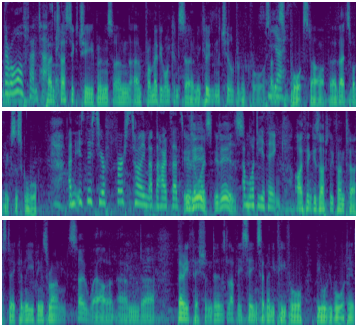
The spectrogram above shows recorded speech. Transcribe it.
they're all fantastic. Fantastic achievements, and um, from everyone concerned, including the children, of course, and Yes. the support staff. Uh, that's what makes the school. And is this your first time at the Herts Ad School It Awards? is. It is. And what do you think? I think it's absolutely fantastic, and the evenings run so well and uh, very efficient. And it was lovely seeing so many people being rewarded.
